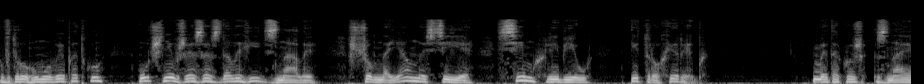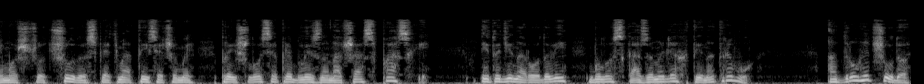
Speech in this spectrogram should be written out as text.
В другому випадку учні вже заздалегідь знали, що в наявності є сім хлібів і трохи риб. Ми також знаємо, що чудо з п'ятьма тисячами прийшлося приблизно на час Пасхи, і тоді народові було сказано лягти на траву. А друге чудо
